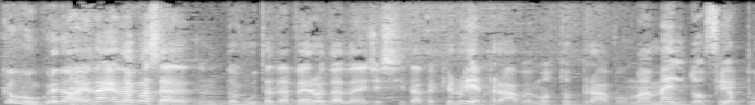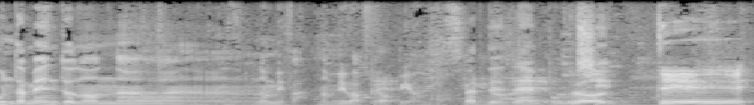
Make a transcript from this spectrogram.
Comunque, no, è una, è una cosa dovuta davvero dalla necessità. Perché lui è bravo, è molto bravo. Ma a me il doppio Sì. appuntamento non, eh, non mi va, non mi va proprio. Perde tempo Proprio così. de-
